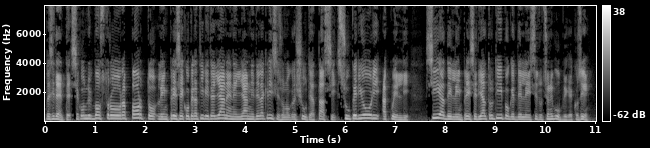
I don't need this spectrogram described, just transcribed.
Presidente, secondo il vostro rapporto, le imprese cooperative italiane negli anni della crisi sono cresciute a tassi superiori a quelli sia delle imprese di altro tipo che delle istituzioni pubbliche, è così?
